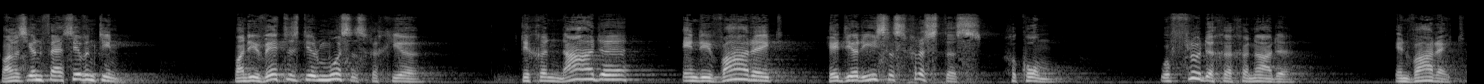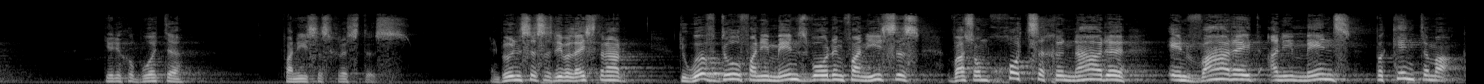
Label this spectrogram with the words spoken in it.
Johannes 1 vers 17. Want die wet is deur Moses gegee. Die genade en die waarheid het deur Jesus Christus gekom. Oorvloedige genade en waarheid deur die geboorte van Jesus Christus. En broers en susters, liewe luisteraar, die hoofdoel van die menswording van Jesus was om God se genade en waarheid aan die mens bekend te maak.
